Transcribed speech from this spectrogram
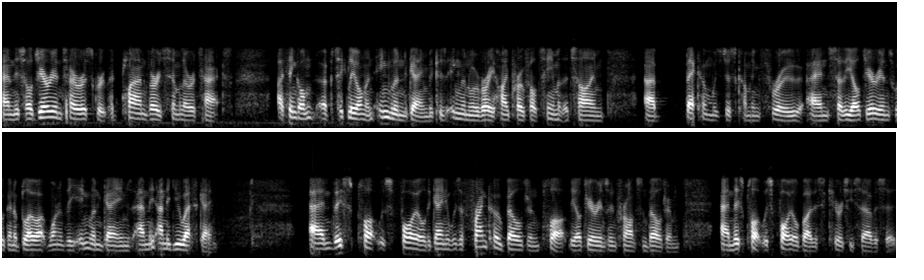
and this Algerian terrorist group had planned very similar attacks. I think on uh, particularly on an England game because England were a very high-profile team at the time. Uh, Beckham was just coming through, and so the Algerians were going to blow up one of the England games and the and the US game. And this plot was foiled again. It was a Franco-Belgian plot. The Algerians in France and Belgium, and this plot was foiled by the security services.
